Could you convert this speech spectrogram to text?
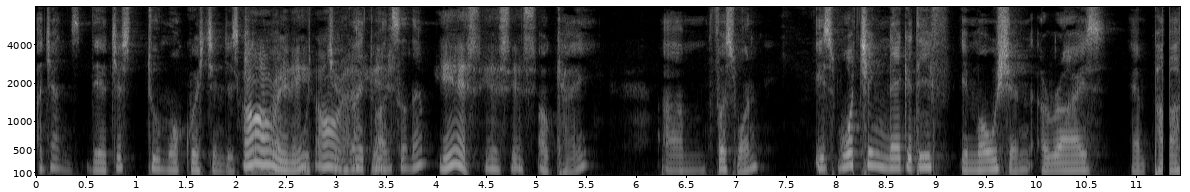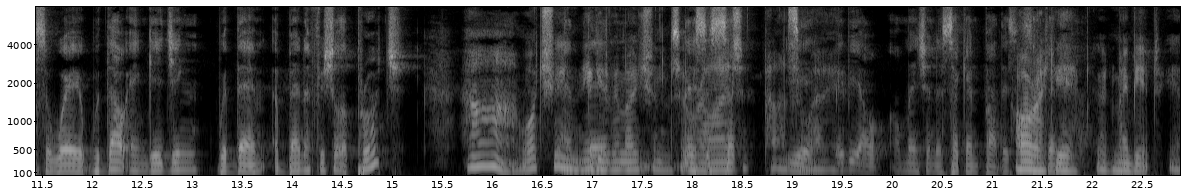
Ajahn, there are just two more questions. Just came oh, up. really? Would All you right, like to yes. answer them? Yes, yes, yes. Okay. Um, first one is watching negative emotion arise and pass away without engaging with them a beneficial approach? Ah, watching And negative emotions arise sec- pass yeah, away. maybe I'll, I'll mention the second part. There's All right, yeah, part. good. Maybe it, yeah.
